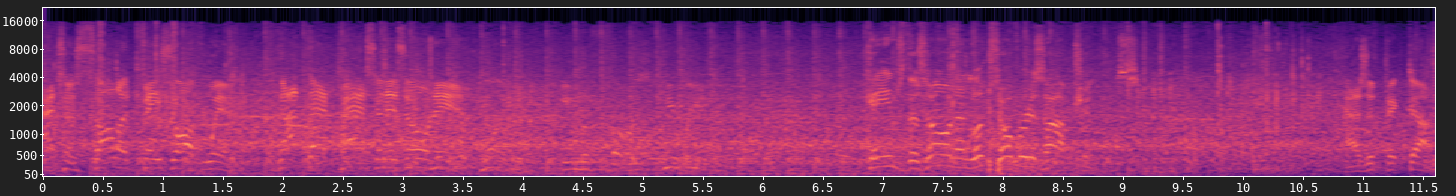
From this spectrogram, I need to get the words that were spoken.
That's a solid face-off win. Got that pass in his own period. Gains the zone and looks over his options. Has it picked up.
